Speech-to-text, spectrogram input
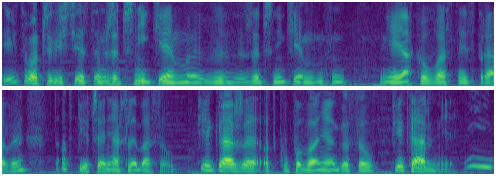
I- I tu oczywiście jestem rzecznikiem, y, rzecznikiem niejako własnej sprawy. Od pieczenia chleba są piekarze, od kupowania go są piekarnie. I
